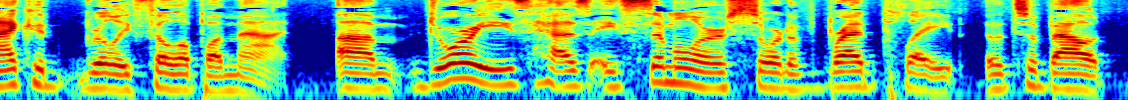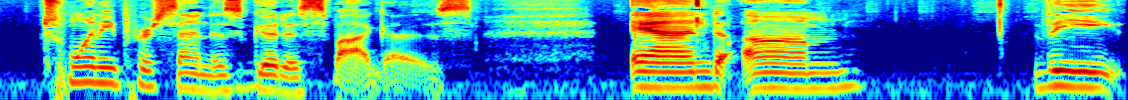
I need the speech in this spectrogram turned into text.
I could really fill up on that. Um, Dory's has a similar sort of bread plate. It's about twenty percent as good as Spago's, and um, the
